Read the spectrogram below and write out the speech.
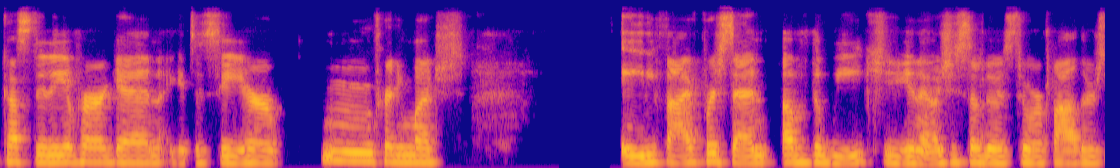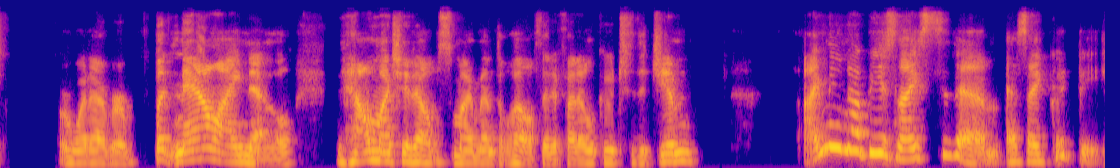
custody of her again. I get to see her mm, pretty much 85% of the week. She, you know, she still goes to her father's or whatever. But now I know how much it helps my mental health that if I don't go to the gym I may not be as nice to them as I could be.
